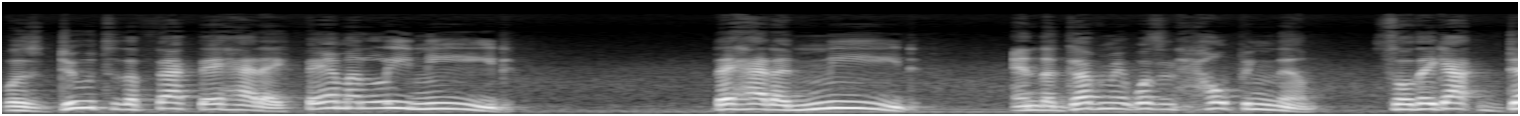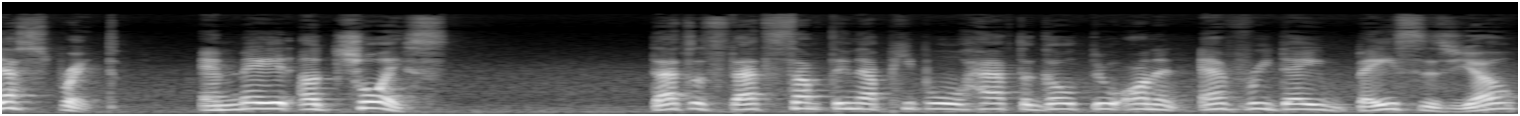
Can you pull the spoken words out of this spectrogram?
was due to the fact they had a family need. They had a need, and the government wasn't helping them. So they got desperate and made a choice. That's a, that's something that people have to go through on an everyday basis, yo.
